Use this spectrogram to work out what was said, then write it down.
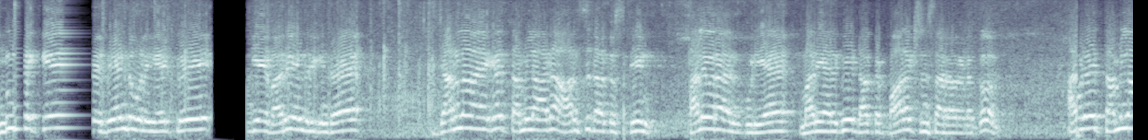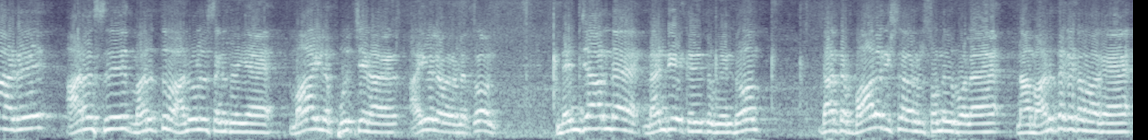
இன்றைக்கு வேண்டுகோளை ஏற்று இங்கே வருகின்ற ஜனநாயக தமிழ்நாடு அரசு டாக்டர் தலைவராக இருக்கக்கூடிய மரியாதைக்கு டாக்டர் பாலகிருஷ்ணன் சார் அவர்களுக்கும் அதுபோல தமிழ்நாடு அரசு மருத்துவ அலுவலர் சங்கத்துடைய மாநில பொதுச் செயலாளர் ஐவல் அவர்களுக்கும் நெஞ்சார்ந்த நன்றியை தெரிவித்துக் கொள்கின்றோம். டாக்டர் பாலகிருஷ்ணன் அவர்கள் சொன்னது போல நாம் அடுத்த கட்டமாக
